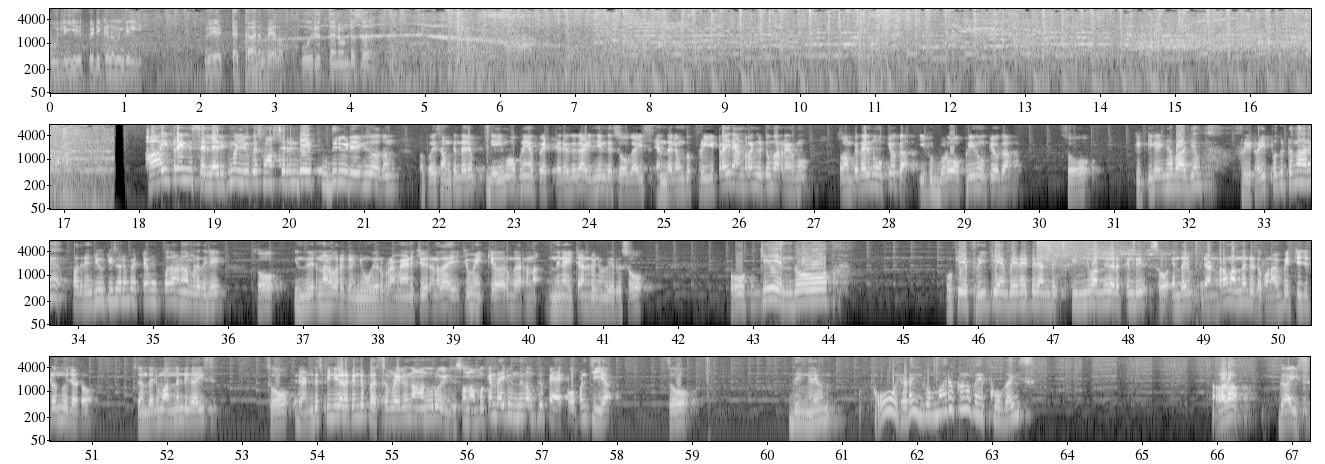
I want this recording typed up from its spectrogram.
പുലിയെ പിടിക്കണമെങ്കിൽ വേട്ടക്കാരൻ വേണം. ഒരുത്തനുണ്ട് സർ. ഹായ് ഫ്രണ്ട്സ് എല്ലാവർക്കും ലൂക്കസ് മാസ്റ്ററിന്റെ പുതിയൊരു വീഡിയോയ്ക്ക് സ്വാഗതം. അപ്പോൾ നമുക്ക് എന്തായാലും ഗെയിം ഓപ്പൺ ചെയ്യാൻ പെട്ടരൊക്കെ കഴിഞ്ഞിട്ടുണ്ട്. സോ ഗൈസ് എന്തായാലും നമുക്ക് ഫ്രീ ട്രൈ രണ്ടെണ്ണം കിട്ടും പറഞ്ഞായിരുന്നു സോ നമുക്ക് എന്തായാലും നോക്കി നോക്കാം ഈ ഫുട്ബോൾ ഓപ്പൺ ചെയ്ത് നോക്കി നോക്കാം സോ കിട്ടിക്കഴിഞ്ഞാൽ ഭാഗ്യം ഫ്രീ ട്രൈ ഇപ്പോൾ കിട്ടുന്നതാണ്. പതിനഞ്ച് യു ടി വരുമ്പോൾ എട്ട് മുപ്പതാണ് നമ്മുടെ ഇതിൽ സോ ഇന്ന് വരുന്നതാണ് പറയുന്നത് ന്യൂ ഇയർ പ്രമാണിച്ച് വരുന്നതായിരിക്കും മിക്കവാറും. കാരണം ഇന്ന് നൈറ്റാണല്ലോ ന്യൂ ഇയർ സോ ഓക്കെ എന്തോ? ഓക്കെ ഫ്രീ ക്യാമ്പയിനായിട്ട് രണ്ട് സ്പിന്ന് വന്ന് കിടക്കുന്നുണ്ട്. സോ എന്തായാലും രണ്ടെണ്ണം വന്നിട്ടുണ്ട് കേട്ടോ കൊണാൻ പെറ്റിച്ചിട്ടൊന്നുമില്ല കേട്ടോ സോ എന്തായാലും വന്നിട്ടുണ്ട് ഗൈസ് സോ രണ്ട് സ്പിന്ന് കിടക്കുന്നുണ്ട്. പ്ലസ് നമ്മുടെ കയ്യിൽ നാനൂറ് പോയിട്ടുണ്ട്. സോ നമുക്ക് എന്തായാലും ഇന്ന് നമുക്ക് പാക്ക് ഓപ്പൺ ചെയ്യാം. സോ ഇതെങ്ങനെ ഓ എടാ ഇവന്മാരൊക്കെ ഉള്ള പാക്കോ ഗൈസ് ആടാ ഗൈസ്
